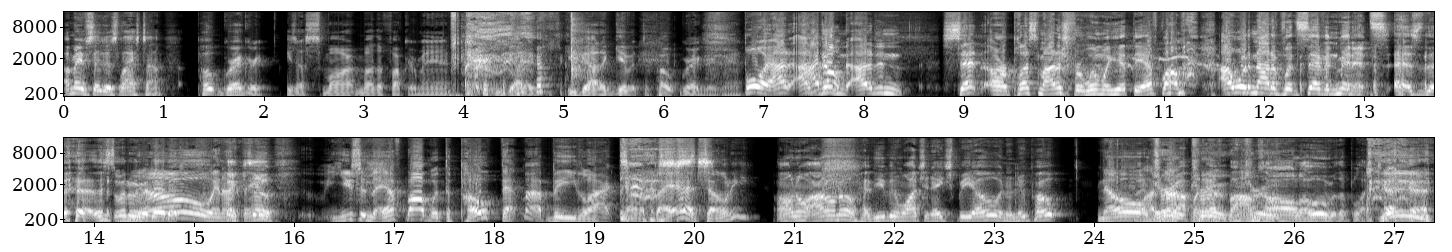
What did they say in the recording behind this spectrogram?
I may have said this last time. Pope Gregory, he's a smart motherfucker, man. You gotta you gotta give it to Pope Gregory, man. boy, I, I, I don't- didn't I didn't set our plus minus for when we hit the f bomb. I would not have put seven minutes as the as when we would hit it. no, and I think So- think using the f bomb with the Pope that might be like kind of bad, Tony. Oh no, I don't know. Have you been watching HBO and the new Pope? No, They're I'm true, dropping f bombs all over the place. Dude,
